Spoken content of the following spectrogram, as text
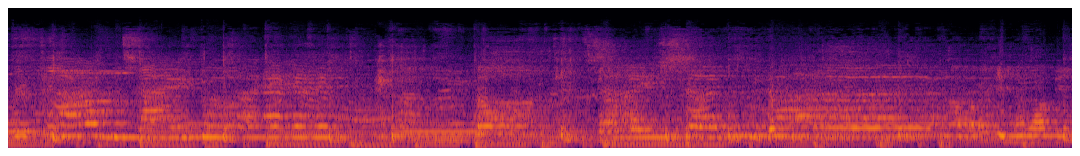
เมื่อามใจตัวเองคำตอบที่ใจฉันได้เราไม่ผิดนะรอบนี้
